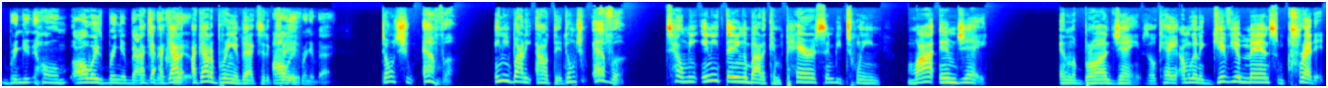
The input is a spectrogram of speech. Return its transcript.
bring it home. Always bring it back. I to got the I got. I got to bring it back to the crib. Always bring it back. don't you ever, anybody out there, don't you ever tell me anything about a comparison between my MJ and LeBron James, okay? I'm going to give your man some credit.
